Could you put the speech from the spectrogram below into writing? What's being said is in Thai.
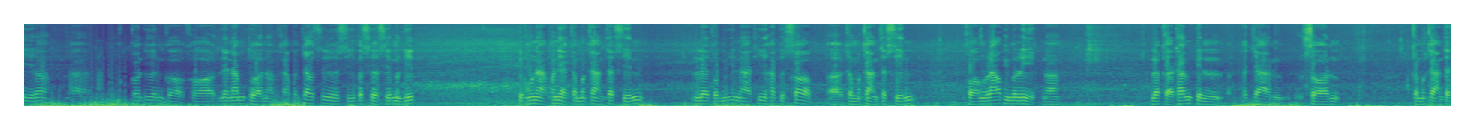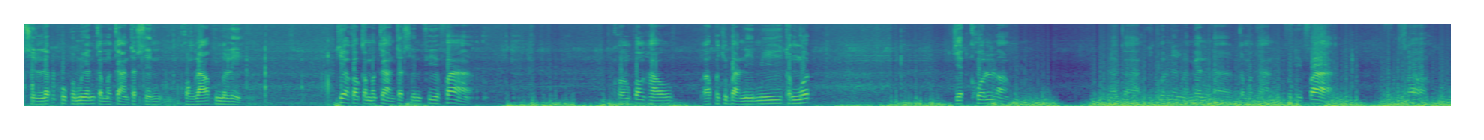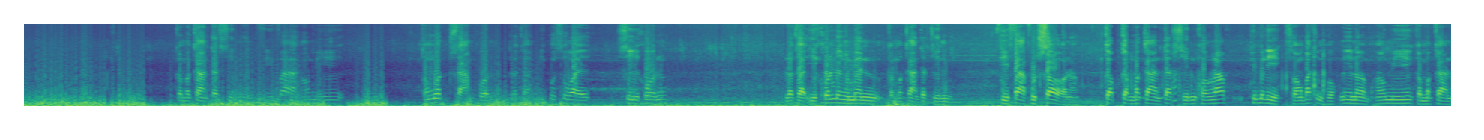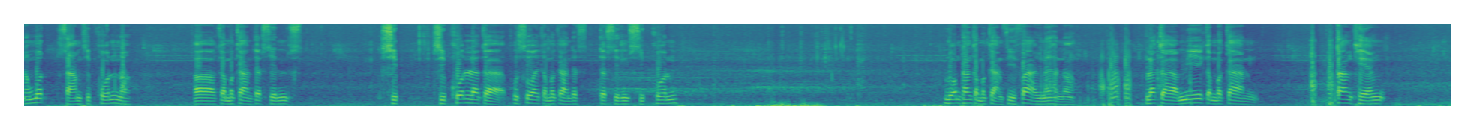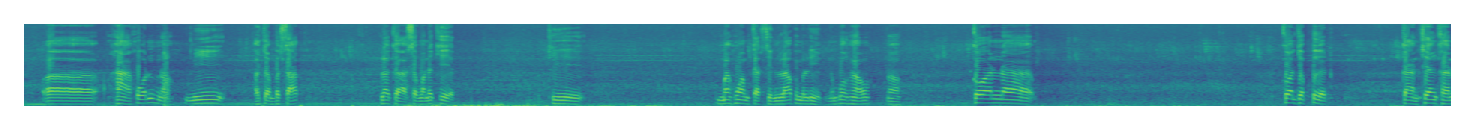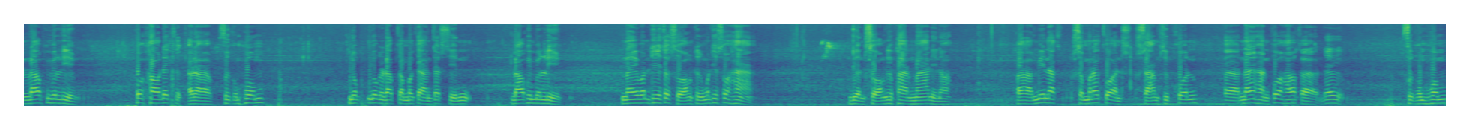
ดีเนาะก่อนอื่นก็ขอแนะนำตัวเนาะข้าพเจ้าชื่อศรีประเสริฐศรีบัณฑิต เป็นหัวหน้าแผนกกรรมการตัดสิน และก็มีหน้าที่รับผิดชอบอกรรมการตัดสินของลาวพิมลีกเนาะแล้วก็ทั้งเป็นอาจารย์สอนกรรมการตัดสิน และผู้ประเมินกรรมการตัดสินของลาวพิมลีกเกี่ยวกับกรรมการตัดสินฟีฟ่าของพวกเขาเอ่อปัจจุบันนี้มีทั้งหมด เจ็ดคนเนาะแล้วก็อีกคนหนึ่งละแม่นกรรมการฟีฟ่าซ่อกรรมการตัดสินฟีฟ่าเขามีทั้งหมดสามคน แล้วก็มีผู้ช่วยสี่คน แล้วก็อีกคนหนึ่งแม่นกรรมการตัดสินฟีฟ่าฟุตซอลนะกับกรรมการตัดสินของรับพิมลีก 2016 นี่เนาะเขามีกรรมการทั้งหมด 30 คนเนาะกรรมการตัดสิน 10 10คนแล้วก็ผู้ช่วยกรรมการตัดตัดสิน10คน รวมทั้งกรรมการฟีฟ่าอยู่ในหันเนาะแล้วก็มีกรรมการตั้งแข็งห้าคนเนาะมีอาจารย์ประซักแล้วก็สวรรณเขต ที่มาร่วมตัดสินลาวพิมยร์ลีกนำพวกเฮาเนาะก่อนเอ่อ ก่อนจะเปิดการแข่งขันลาวพิมยร์ลีกพวกเฮาได้ฝึกอบรมยกยกระดับกรรมการตัดสินลาวพิมยร์ลีก ในวันที่22ถึงวันที่25เดือนสองที่ผ่านมานี่เนาะมีนักสมณกร30คนอ่าในหันพวกเขาก็ได้ฝึกอบรม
